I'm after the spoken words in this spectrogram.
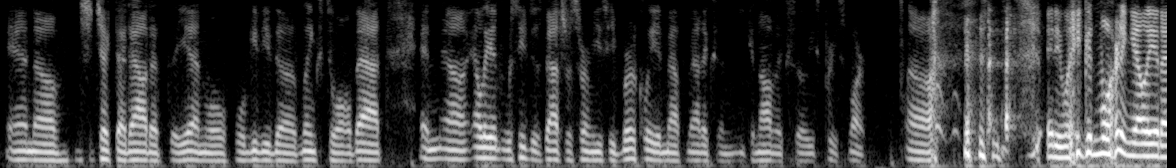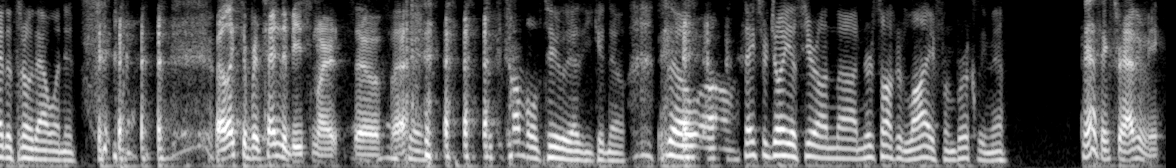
And uh, you should check that out at the end. We'll we'll give you the links to all that. And uh, Eliot received his bachelor's from UC Berkeley in mathematics and economics, so he's pretty smart. Uh, anyway, good morning, Eliot. I had to throw that one in. I like to pretend to be smart, so. If, uh... okay. humble too, as you can know. So, um, thanks for joining us here on uh, Nerd Stalker Live from Berkeley, man. Yeah, thanks for having me.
